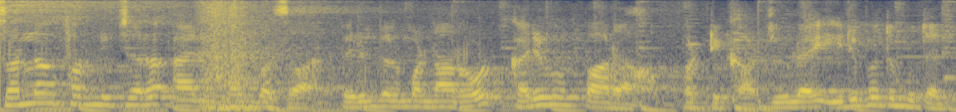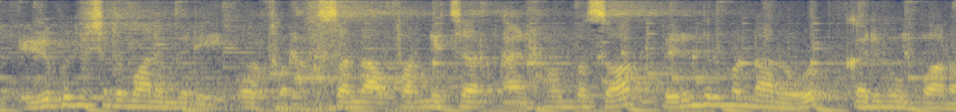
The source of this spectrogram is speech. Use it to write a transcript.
Sanna furniture and home bazaar Perinthalmanna road Karuvappara Pattikkad July ഇരുപത് മുതൽ എഴുപത് ശതമാനം വരെ offer Sanna furniture and home bazaar Perinthalmanna road Karuvappara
